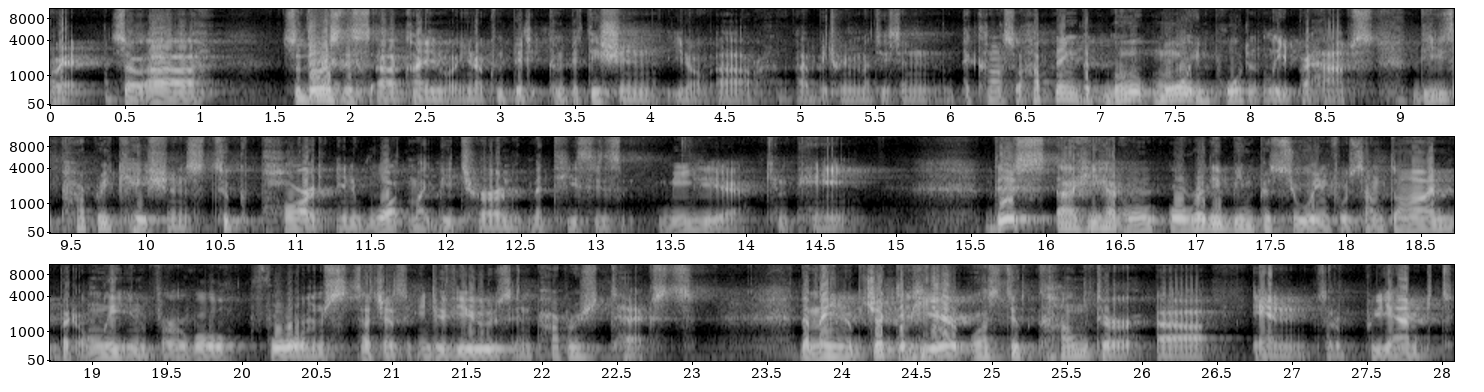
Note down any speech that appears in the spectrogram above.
All right, so uh, so there was this uh, kind of you know competi competition you know uh, uh, between Matisse and Picasso happening, but more, more, importantly, perhaps these publications took part in what might be termed Matisse's media campaign. This uh, he had al already been pursuing for some time, but only in verbal forms such as interviews and published texts. The main objective here was to counter uh, and sort of preempt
